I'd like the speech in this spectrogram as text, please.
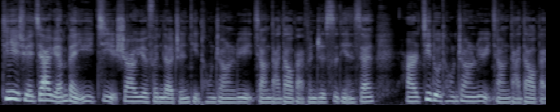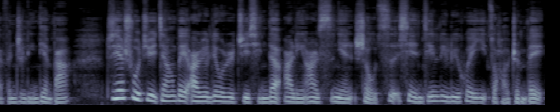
经济学家原本预计十二月份的整体通胀率将达到百分之四点三，而季度通胀率将达到百分之零点八。这些数据将为二月六日举行的二零二四年首次现金利率会议做好准备。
